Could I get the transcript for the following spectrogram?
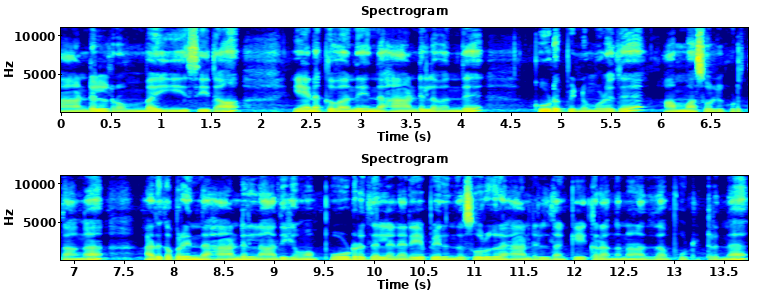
ஹேண்டில் ரொம்ப ஈஸி தான். எனக்கு வந்து இந்த ஹேண்டிலை வந்து கூட பின்னும் பொழுது அம்மா சொல்லி கொடுத்தாங்க. அதுக்கப்புறம் இந்த ஹேண்டில் நான் அதிகமாக போடுறதில்ல. நிறைய பேர் இந்த சொருகிற ஹேண்டில் தான் கேட்குறாங்கன்னு நான் அதுதான் போட்டுட்ருந்தேன்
